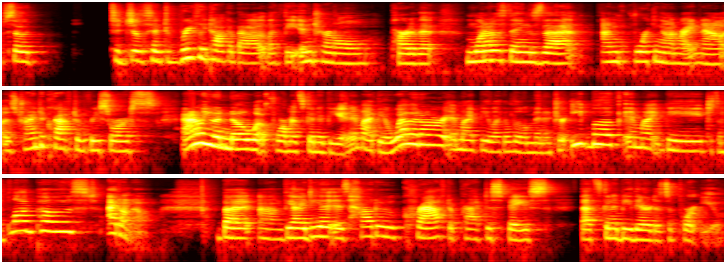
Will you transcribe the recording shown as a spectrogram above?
so to just to briefly talk about like the internal part of it. One of the things that i'm working on right now is trying to craft a resource. I don't even know what form it's going to be in. It might be a webinar it might be like a little miniature ebook it might be just a blog post i don't know. But um, the idea is how to craft a practice space that's going to be there to support you.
